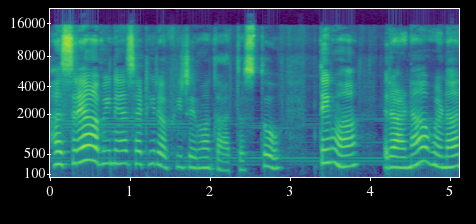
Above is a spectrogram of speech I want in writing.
हसऱ्या अभिनयासाठी रफी जेव्हा गात असतो तेव्हा राणावनात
